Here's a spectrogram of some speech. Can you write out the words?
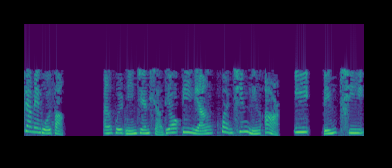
下面播放安徽民间小调《逼娘换亲零二一零七》。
